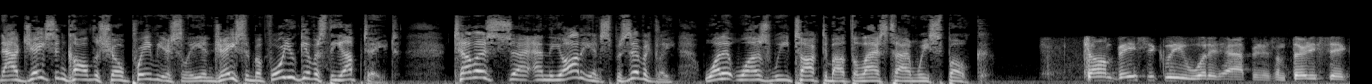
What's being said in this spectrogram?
Now, Jason called the show previously. And, Jason, before you give us the update, Tell us, uh, and the audience specifically, what it was we talked about the last time we spoke. Tom, basically what had happened is I'm 36.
